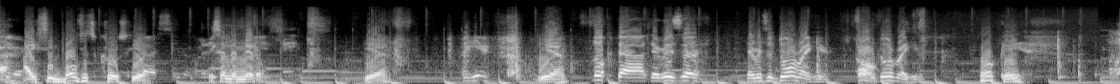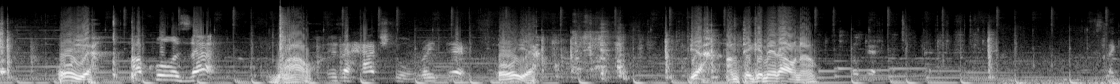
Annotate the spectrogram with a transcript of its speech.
Ah, I see both screws Yeah, I here. see them. It's in the middle. Yeah, Right here. yeah. Look, uh, there is a there is a door right here. Oh. A door right here. Okay. Oh yeah. How cool is that? Wow. There's a hatch door right there. Oh yeah. Yeah, I'm taking it out now. Okay. It's like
